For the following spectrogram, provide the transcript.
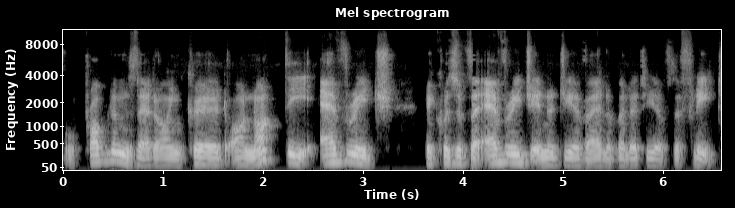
or problems that are incurred are not the average because of the average energy availability of the fleet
